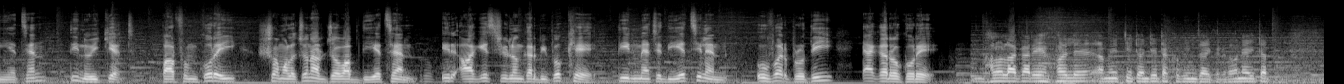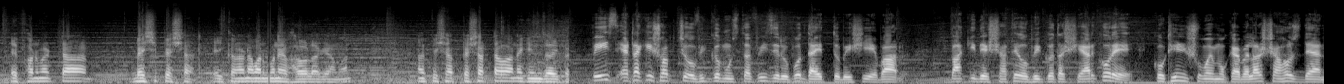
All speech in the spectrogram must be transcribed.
নিয়েছেন তিন উইকেট। পারফর্ম করেই সমালোচনার জবাব দিয়েছেন। এর আগে শ্রীলঙ্কার বিপক্ষে তিন ম্যাচে দিয়েছিলেন ওভার প্রতি এগারো করে। ভালো লাগার হলে আমি টি টোয়েন্টিটা খুব এনজয় করি। তখন এইটা এই ফর্ম্যাটটা বেশি প্রেশার এই কারণে আমার মনে হয় ভালো লাগে আমার। আমি প্রেশার প্রেশারটাও অনেক এনজয় করি। পেস অ্যাটাকে সবচেয়ে অভিজ্ঞ মুস্তাফিজের উপর দায়িত্ব বেশি এবার? বাকিদের সাথে অভিজ্ঞতা শেয়ার করে কঠিন সময় মোকাবেলার সাহস দেন।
